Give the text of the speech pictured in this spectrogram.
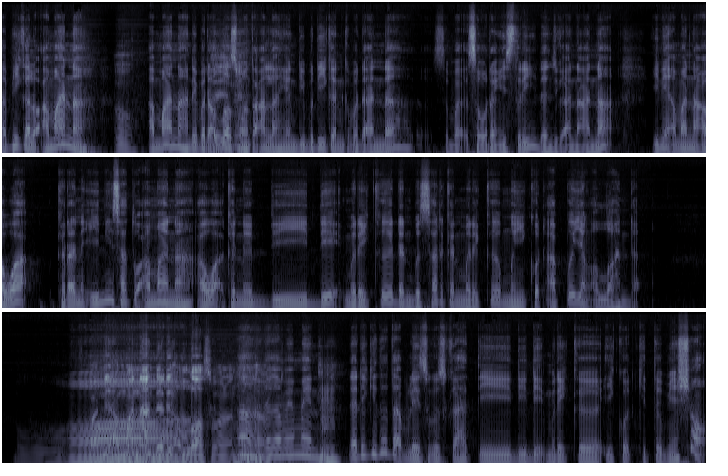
Tapi kalau amanah Oh. amanah daripada Allah Lain, SWT yang diberikan kepada anda sebab seorang isteri dan juga anak-anak ini amanah awak kerana ini satu amanah awak kena didik mereka dan besarkan mereka mengikut apa yang Allah hendak. Oh. Ini amanah dari Allah SWT. Ha, jangan main-main. Jadi kita tak boleh suka-suka hati didik mereka ikut kita punya syok.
